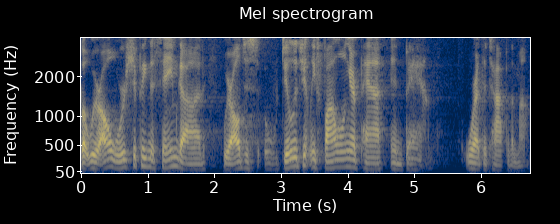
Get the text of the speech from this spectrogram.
but we were all worshiping the same God. We were all just diligently following our path, and bam, we're at the top of the mountain.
